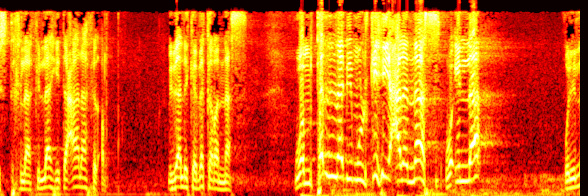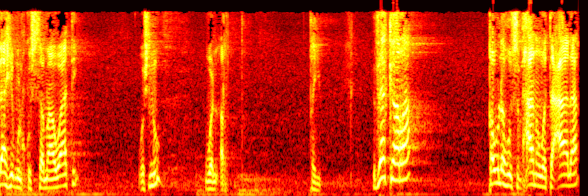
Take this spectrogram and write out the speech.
استخلاف الله تعالى في الأرض. لذلك ذكر الناس وامتن بملكه على الناس وإلا ولله ملك السماوات وشنو؟ والأرض. طيب ذكر قوله سبحانه وتعالى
